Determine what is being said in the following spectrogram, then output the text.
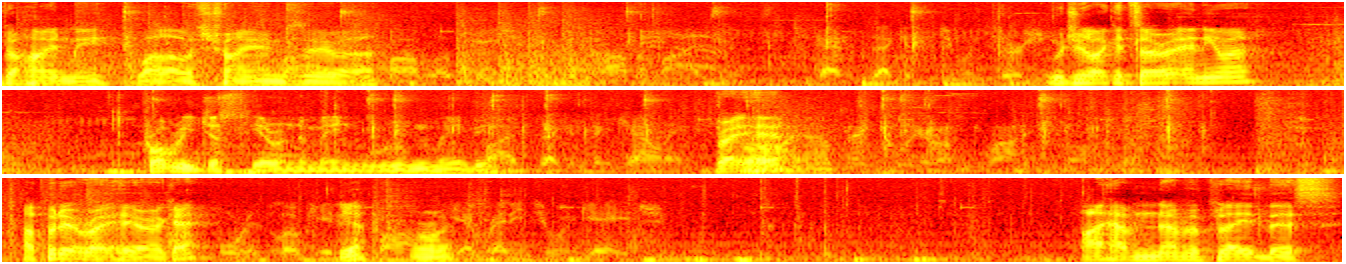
behind me while I was trying to. Uh... Bomb location has been compromised. seconds to insertion. Would you like a turret anywhere? Probably just here in the main room, maybe. Five seconds and counting. Right Where here? I'll put it right here, okay? Four has located Yeah, alright. Get ready to engage. I have never played this.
